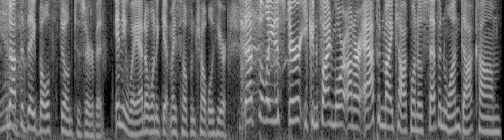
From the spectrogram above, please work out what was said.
not that they both don't deserve it. Anyway, I don't want to get myself in trouble here. That's the latest dirt. You can find more on our app and mytalk1071.com.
